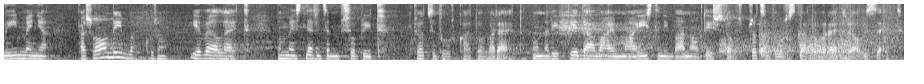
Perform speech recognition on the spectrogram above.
līmeņa pašvaldība, kuru ievēlēt Nu, mēs neredzam šobrīd procedūru, kā to varētu. Un arī piedāvājumā īstenībā nav tieši savas procedūras, kā to varētu realizēt.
